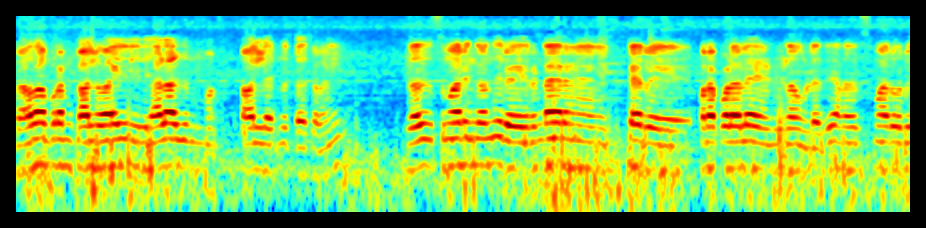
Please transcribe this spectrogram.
ராதாபுரம் கால்வாய் ஏழாவது காலில் இருந்து பேசுகிறேன் அதாவது சுமார் இங்கே வந்து ரெ- ரெண்டாயிரம் ஹெக்டர் பரப்பளவில் நிலம் உள்ளது. அதாவது சுமார் ஒரு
